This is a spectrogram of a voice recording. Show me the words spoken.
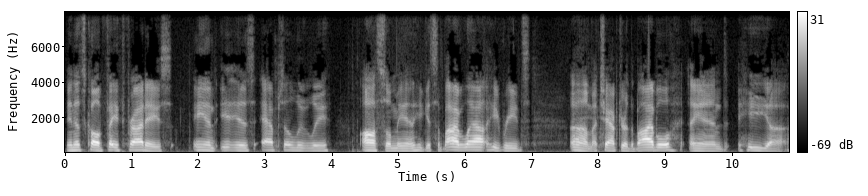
and it's called Faith Fridays. And it is absolutely awesome, man. He gets the Bible out, he reads um, a chapter of the Bible, and he uh,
